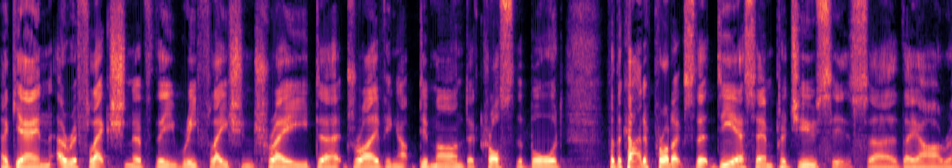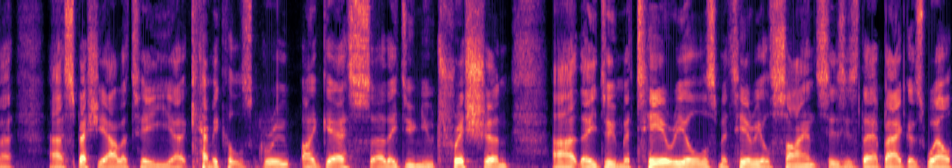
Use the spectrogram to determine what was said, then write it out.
Again, a reflection of the reflation trade uh, driving up demand across the board for the kind of products that DSM produces. Uh, they are a, a group, I guess. Uh, they do nutrition. Uh, they do materials. Material sciences is their bag as well.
